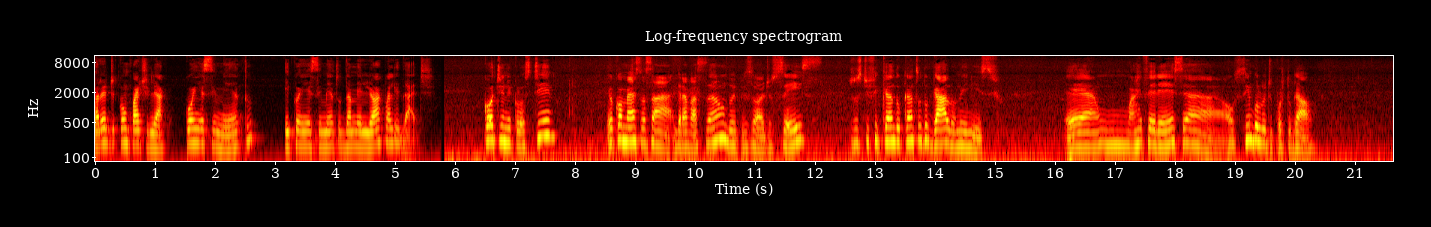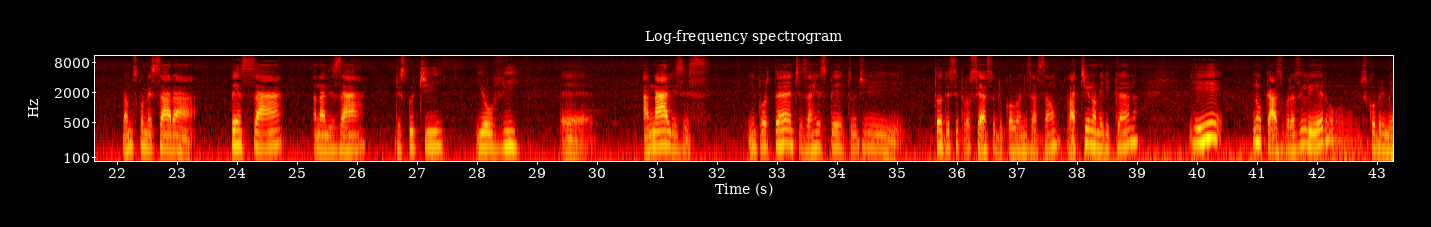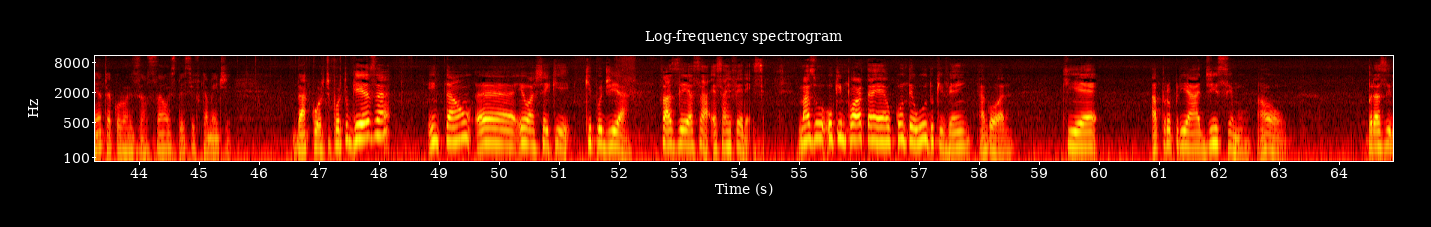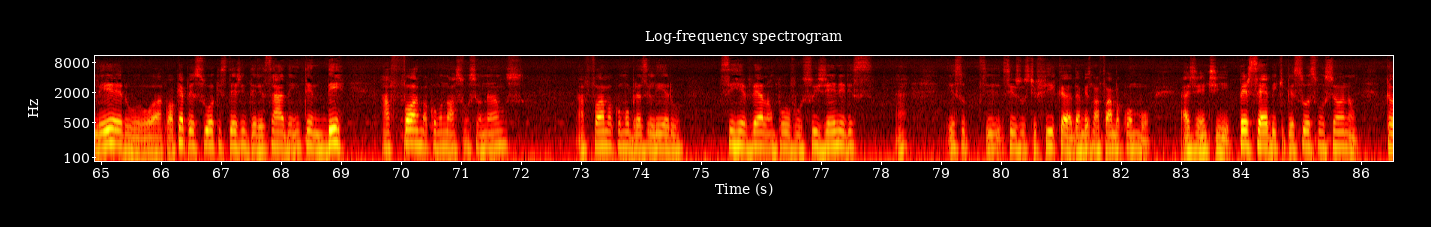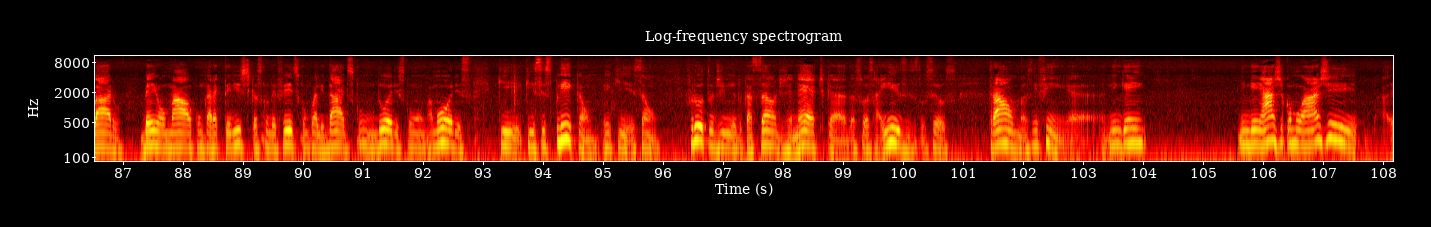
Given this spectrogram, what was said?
hora de compartilhar conhecimento e conhecimento da melhor qualidade. Cote Closti, eu começo essa gravação do episódio 6 justificando o canto do galo no início. É uma referência ao símbolo de Portugal. Vamos começar a pensar, analisar, discutir e ouvir é, análises importantes a respeito de todo esse processo de colonização latino-americana e, no caso brasileiro, o descobrimento e a colonização especificamente da corte portuguesa. Então, é, eu achei que, que podia fazer essa, essa referência. Mas o, o que importa é o conteúdo que vem agora, que é apropriadíssimo ao brasileiro ou a qualquer pessoa que esteja interessada em entender a forma como nós funcionamos, a forma como o brasileiro se revela um povo sui generis. Né? Isso se, se justifica da mesma forma como a gente percebe que pessoas funcionam, claro, bem ou mal, com características, com defeitos, com qualidades, com dores, com amores, que, que se explicam e que são fruto de educação, de genética, das suas raízes, dos seus traumas, enfim, é, ninguém ninguém age como age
